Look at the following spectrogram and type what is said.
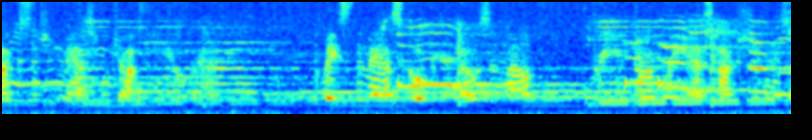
oxygen mask will drop from the overhead. Place the mask over your nose and mouth. Breathe normally as oxygen is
